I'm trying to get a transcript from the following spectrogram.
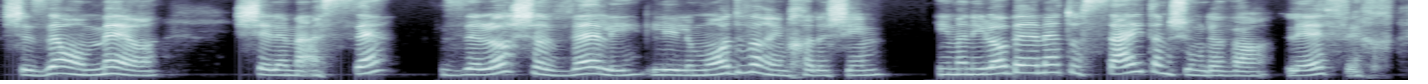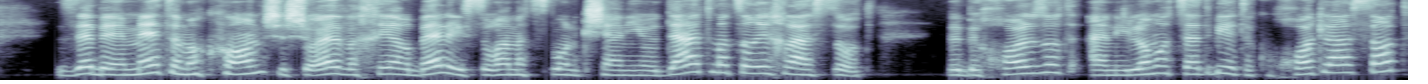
שזה אומר שלמעשה זה לא שווה לי ללמוד דברים חדשים אם אני לא באמת עושה איתם שום דבר, להפך. זה באמת המקום ששואב הכי הרבה לאיסורי מצפון, כשאני יודעת מה צריך לעשות, ובכל זאת אני לא מוצאת בי את הכוחות לעשות,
